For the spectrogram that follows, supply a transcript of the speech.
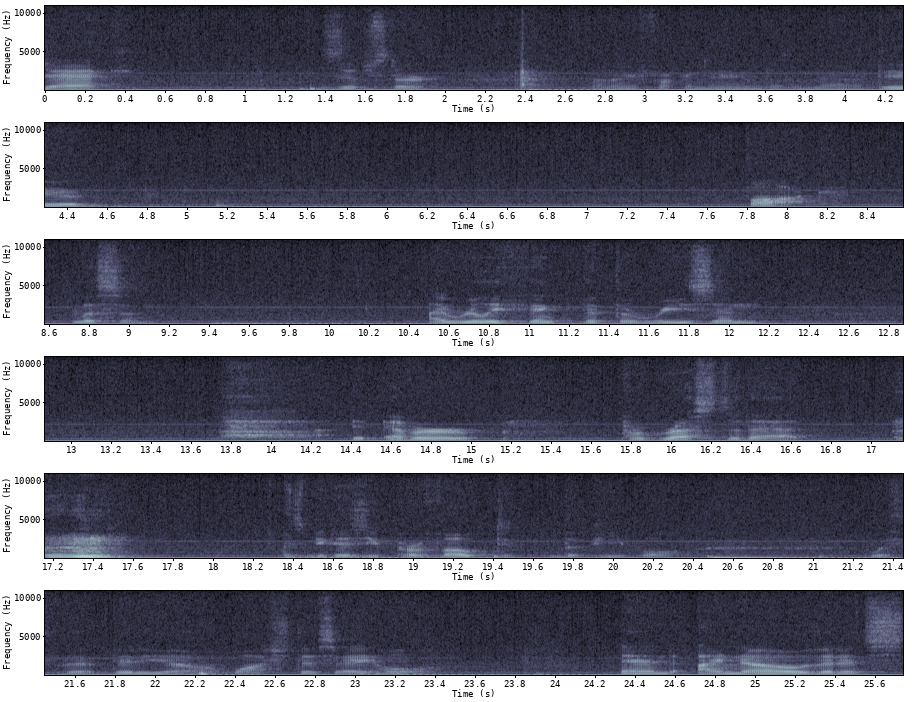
Jack, Zipster. I don't know your fucking name, doesn't matter. Dude. Fuck. Listen. I really think that the reason it ever progressed to that is because you provoked the people with the video. Watch this a hole. And I know that it's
